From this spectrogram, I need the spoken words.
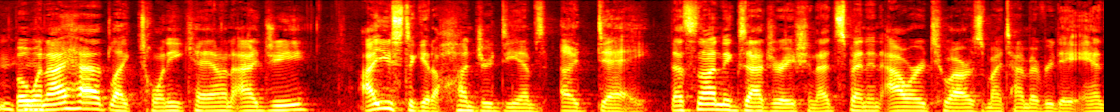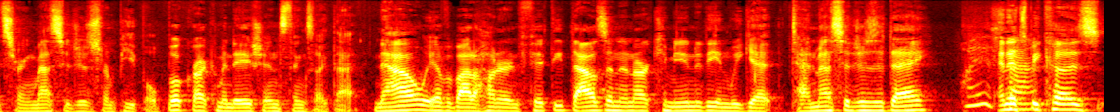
mm-hmm. but when I had like 20K on IG, I used to get 100 DMs a day. That's not an exaggeration. I'd spend an hour or two hours of my time every day answering messages from people, book recommendations, things like that. Now we have about 150,000 in our community and we get 10 messages a day. Why is that? and that? it's because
